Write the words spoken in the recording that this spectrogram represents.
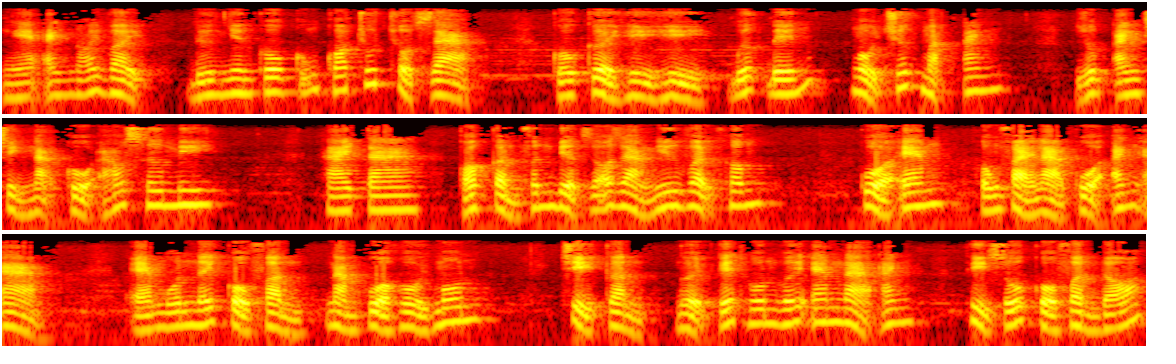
Nghe anh nói vậy, đương nhiên cô cũng có chút trột dạ. Cô cười hì hì, bước đến, ngồi trước mặt anh, giúp anh chỉnh lại cổ áo sơ mi. Hai ta có cần phân biệt rõ ràng như vậy không? Của em không phải là của anh à. Em muốn lấy cổ phần nằm của hồi môn. Chỉ cần người kết hôn với em là anh, thì số cổ phần đó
